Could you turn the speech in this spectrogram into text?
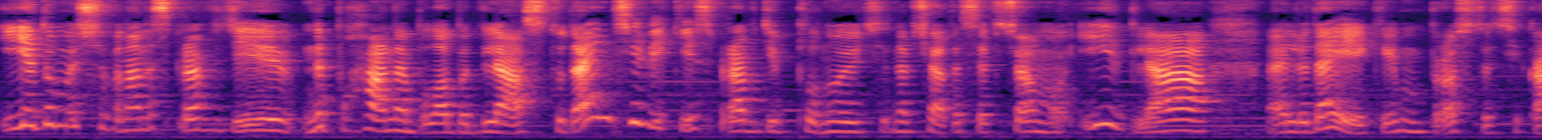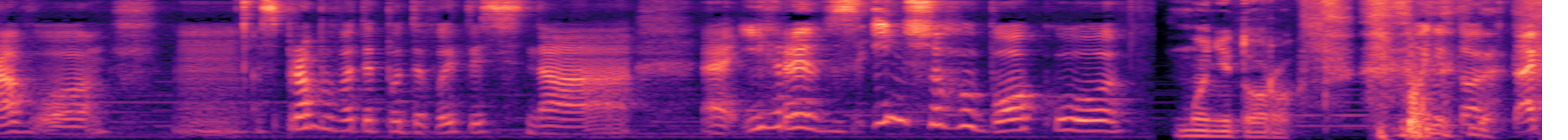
І я думаю, що вона насправді непогана була би для студентів, які справді планують навчатися в цьому, і для е, людей, яким просто цікаво спробувати подивитись на ігри з іншого боку, Монітору. монітор, так.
